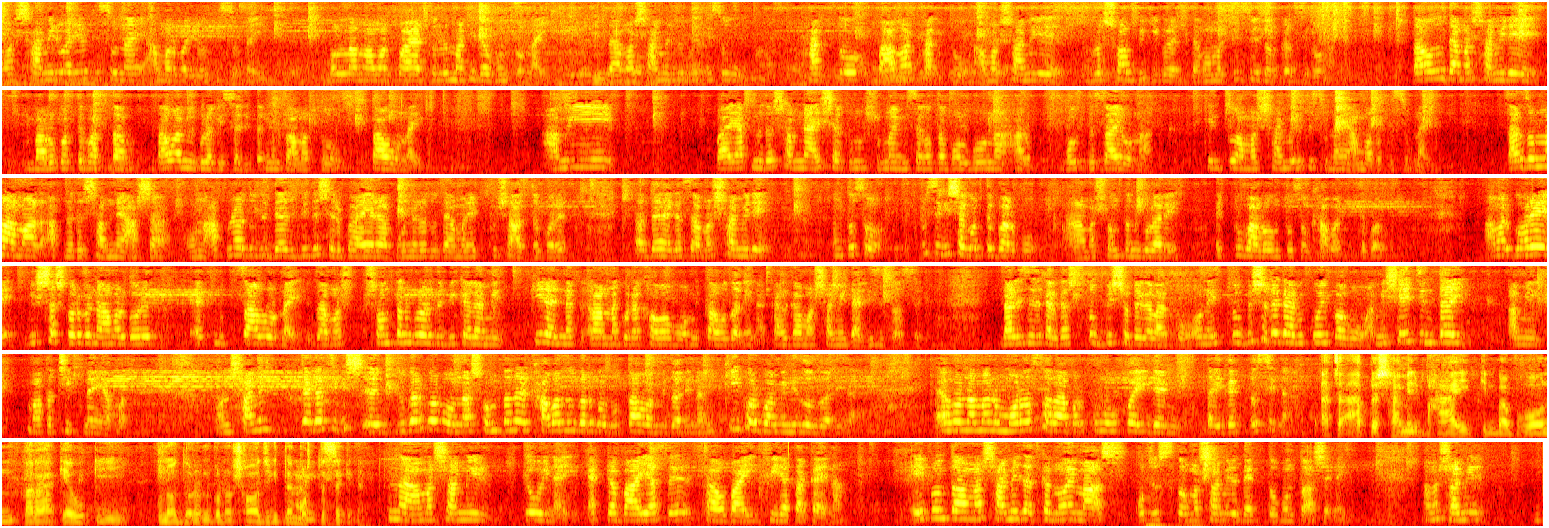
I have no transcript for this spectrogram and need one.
আমার স্বামীর বাড়িও কিছু নাই আমার বাড়িও কিছু নাই। বললাম আমার পায়ের তলের মাটিটা পর্যন্ত নাই। যে আমার স্বামীর যদি কিছু থাকতো বা আমার থাকতো আমার স্বামীরে এগুলো সব বিক্রি করে দিতাম আমার কিছুই দরকার ছিল না। তাও যদি আমার স্বামীরে ভালো করতে পারতাম তাও আমি এগুলো বিচার দিতাম কিন্তু আমার তো তাও নাই। আমি ভাই আপনাদের সামনে আইসা কোনো সময় মিশা কথা বলব না আর বলতে চাইও না কিন্তু আমার স্বামীর কিছু নাই আমারও কিছু নাই। তার জন্য আমার আপনাদের সামনে আসা। আপনারা যদি দেশ বিদেশের ভাইয়েরা, বোনেরা যদি আমার একটু সাহায্য করেন, তা দেখা গেছে আমার স্বামীরে অন্তত একটু চিকিৎসা করতে পারব, আর আমার সন্তানগুলারে একটু ভালো অন্তত খাবার দিতে পারব। আমার ঘরে বিশ্বাস করবে না, আমার ঘরে এক চাউলও নাই। যে আমার সন্তানগুলো বিকালে আমি কি রান্না রান্না করে খাওয়াবো আমি তাও জানি না। কালকে আমার স্বামী ডায়ালিসিস আছে। ডায়ালিসিস কালকে চব্বিশশো টাকা লাগবো। অনেক চব্বিশশো টাকা আমি কই পাবো? আমি সেই চিন্তাই আমি মাথা ঠিক নাই আমার। কারণ স্বামীর টাকা চিকিৎসা জোগাড় করব না সন্তানের খাবার জোগাড় করব তাও আমি জানি না। আমি কি করব আমি নিজেও জানি না। এখন আমার মরা ছাড়া আবার কোনো উপায় নেই আমি তাই দেখতেছি না। আচ্ছা আপনার স্বামীর ভাই কিংবা বোন তারা কেউ কি কোনো ধরনের কোনো সহযোগিতা করতেছে কিনা? না আমার স্বামীর কেউই নাই। একটা ভাই আছে তাও ভাই ফিরে তাকায় না। এই পর্যন্ত আমার স্বামীর আজকে নয় মাস অসুস্থ আমার স্বামীর দেখতে পর্যন্ত আসে নাই। আমার স্বামীর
